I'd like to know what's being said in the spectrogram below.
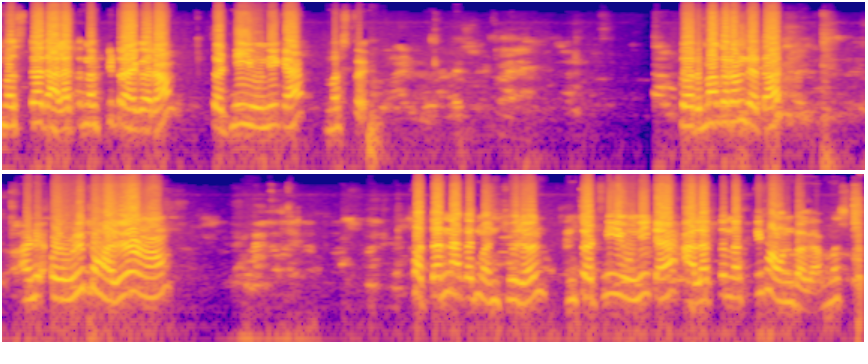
मस्त आहे आला तर नक्की ट्राय करा. चटणी युनिक आहे मस्त आहे. गरमागरम देतात. आणि एवढी भारी आहे ना. खतरनाक आहेत मंचुरियन. चटणी युनिक आहे. आलात तर नक्की खाऊन बघा. मस्त.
